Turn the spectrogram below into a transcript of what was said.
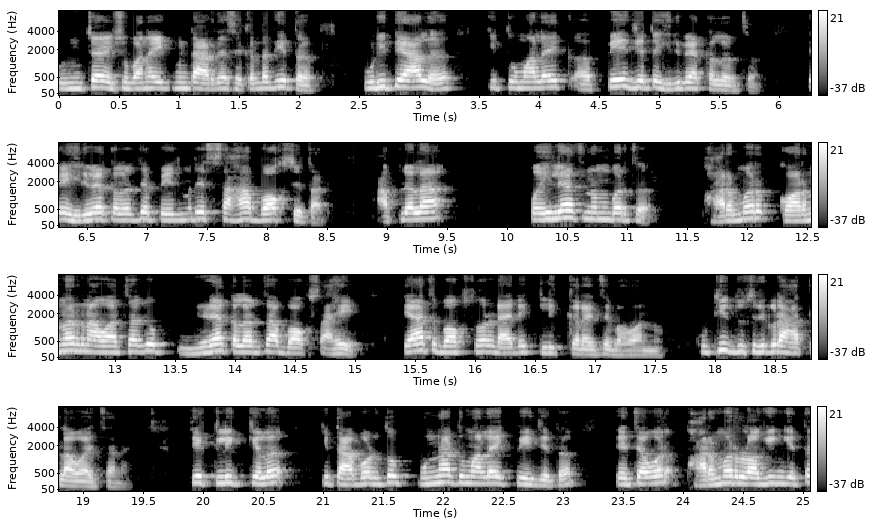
तुमच्या हिशोबानं एक मिनटं अर्ध्या सेकंदात येतं. पुढे ते आलं की तुम्हाला एक पेज येतं हिरव्या कलरचं त्या हिरव्या कलरच्या पेजमध्ये सहा बॉक्स येतात. आपल्याला पहिल्याच नंबरचं फार्मर कॉर्नर नावाचा जो निळ्या कलरचा बॉक्स आहे त्याच बॉक्सवर डायरेक्ट क्लिक करायचं आहे भावांनो. कुठेच दुसरीकडे हात लावायचा नाही. ते क्लिक केलं की ताबडतोब पुन्हा तुम्हाला एक पेज येतं. त्याच्यावर फार्मर लॉगिंग येतं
